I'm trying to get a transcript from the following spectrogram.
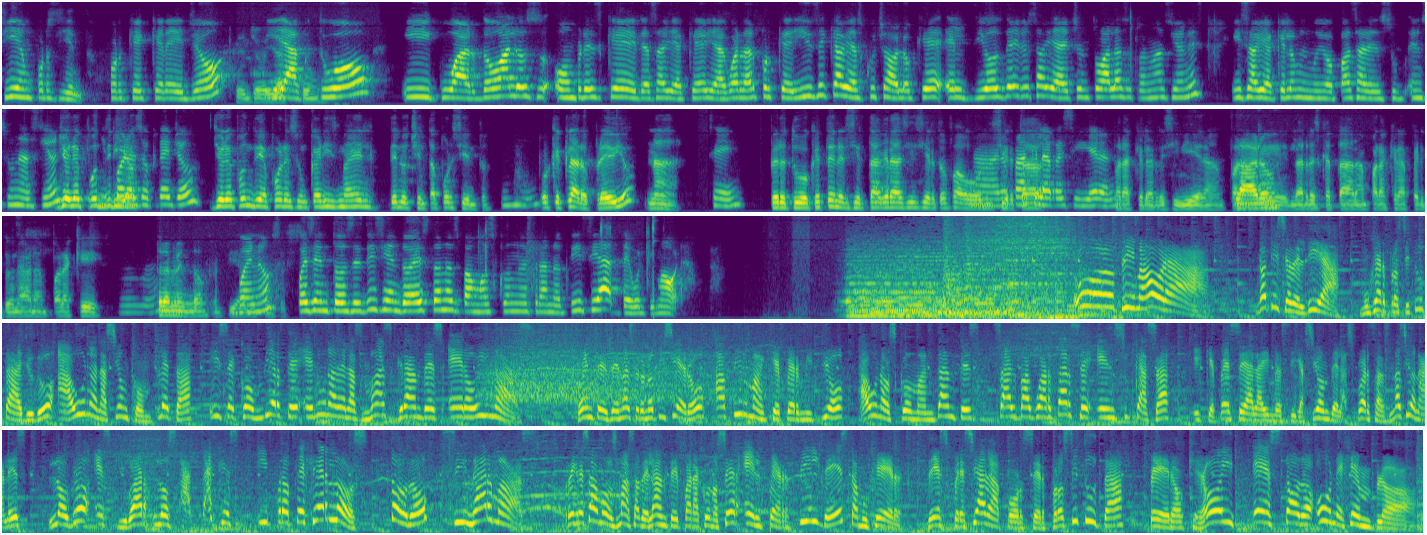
100%, porque creyó y actuó y guardó a los hombres que ella sabía que debía guardar, porque dice que había escuchado lo que el Dios de ellos había hecho en todas las otras naciones y sabía que lo mismo iba a pasar en su, en su nación. yo le y por pondría eso creyó. yo le pondría por eso un carisma del, del 80% Ujú, porque claro previo nada Sí, pero tuvo que tener cierta gracia y cierto favor claro, cierta para que la recibieran. para que la recibieran, para Claro. que la rescataran, para que la perdonaran, para que... Tremendo. Bueno, pues entonces diciendo esto, nos vamos con nuestra noticia de última hora. Última hora. Noticia del día. Mujer prostituta ayudó a una nación completa y se convierte en una de las más grandes heroínas. Fuentes de nuestro noticiero afirman que permitió a unos comandantes salvaguardarse en su casa y que pese a la investigación de las fuerzas nacionales, logró esquivar los ataques y protegerlos. Todo sin armas. Regresamos más adelante para conocer el perfil de esta mujer, despreciada por ser prostituta, pero que hoy es todo un ejemplo.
